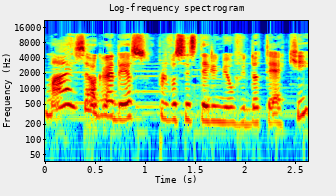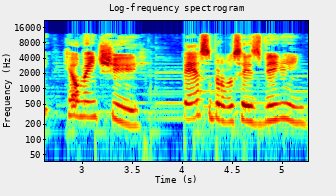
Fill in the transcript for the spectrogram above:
mas eu agradeço por vocês terem me ouvido até aqui. Realmente peço para vocês virem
